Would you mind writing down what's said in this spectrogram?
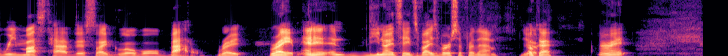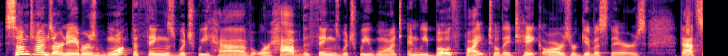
we must have this like global battle, right? Right. And and the United States vice versa for them. Yep. Okay. All right. Sometimes our neighbors want the things which we have or have the things which we want and we both fight till they take ours or give us theirs. That's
